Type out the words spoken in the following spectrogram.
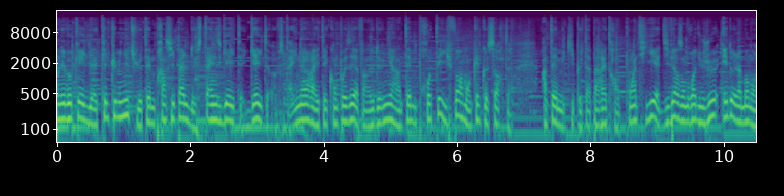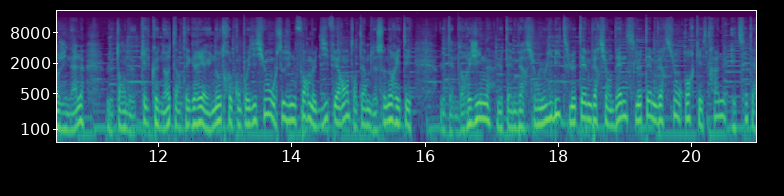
On l'évoquait il y a quelques minutes, le thème principal de Steins Gate, Gate of Steiner, a été composé afin de devenir un thème protéiforme en quelque sorte. Un thème qui peut apparaître en pointillé à divers endroits du jeu et de la bande originale, le temps de quelques notes intégrées à une autre composition ou sous une forme différente en termes de sonorité. Le thème d'origine, le thème version 8 bits, le thème version dance, le thème version orchestrale, etc.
